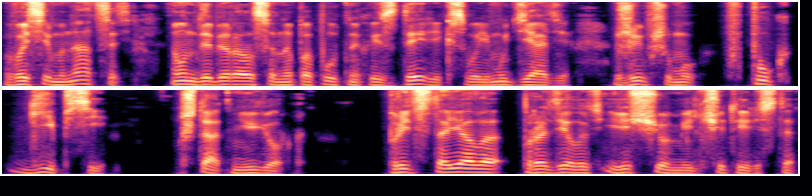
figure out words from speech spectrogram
восемнадцать, он добирался на попутных из Дерри к своему дяде, жившему в Пук-Гипси, штат Нью-Йорк. Предстояло проделать еще миль четыреста.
